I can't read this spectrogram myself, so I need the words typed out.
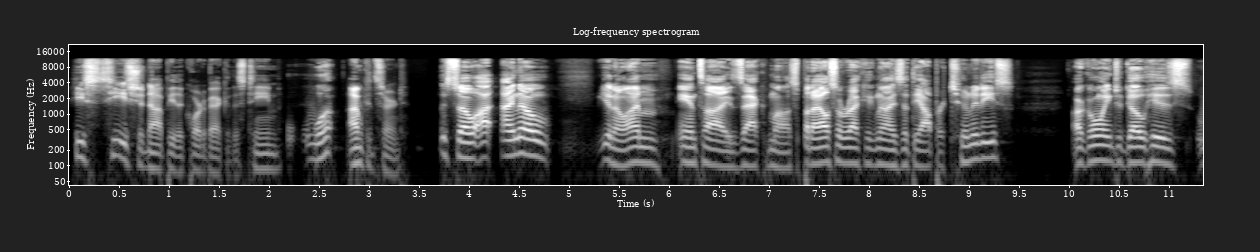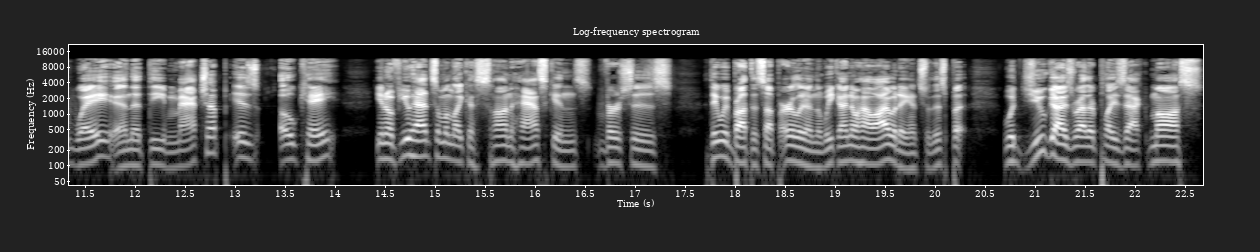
He's he should not be the quarterback of this team. What I'm concerned. So I, I know, you know, I'm anti Zach Moss, but I also recognize that the opportunities are going to go his way and that the matchup is okay. You know, if you had someone like Hassan Haskins versus, I think we brought this up earlier in the week. I know how I would answer this, but would you guys rather play Zach Moss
